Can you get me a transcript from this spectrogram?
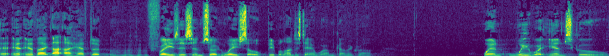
in fact, I have to phrase this in certain ways so people understand where I'm coming from. When we were in school,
